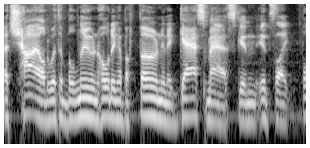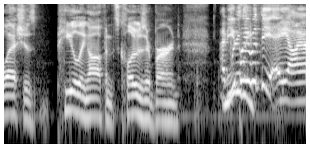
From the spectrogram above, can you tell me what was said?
a child with a balloon holding up a phone and a gas mask, and it's like flesh is peeling off and its clothes are burned. Have you Really- played with the AI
